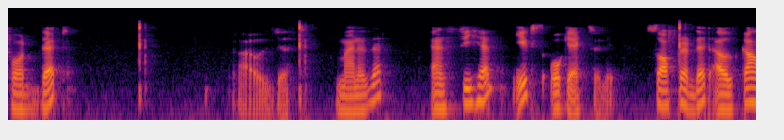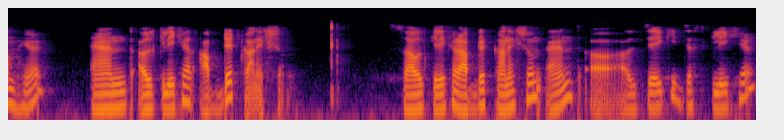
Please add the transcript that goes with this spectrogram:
for that. I will just manage that and see here. It's okay actually. So after that I will come here and I will click here update connection. So I will click here update connection and uh, I'll take it just click here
